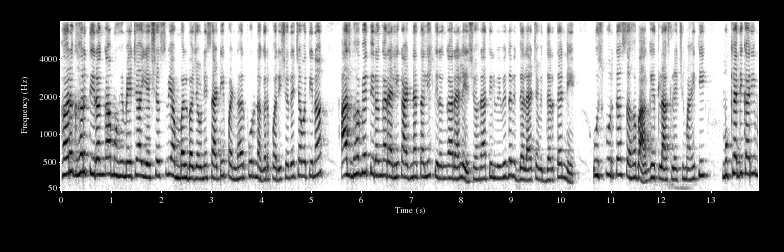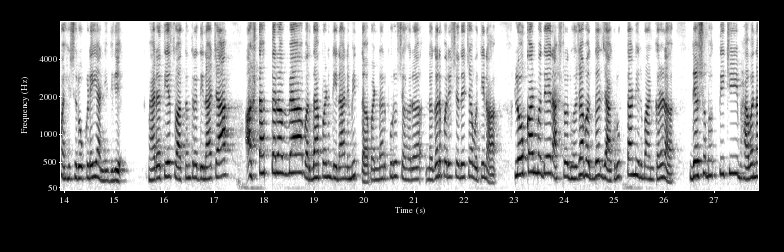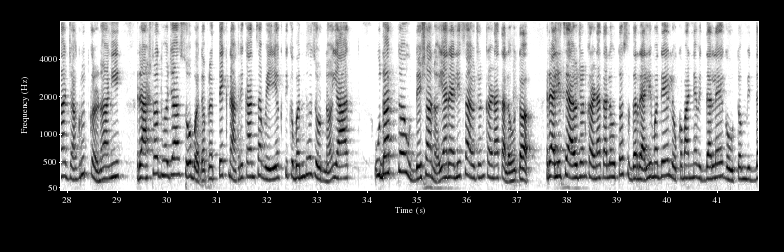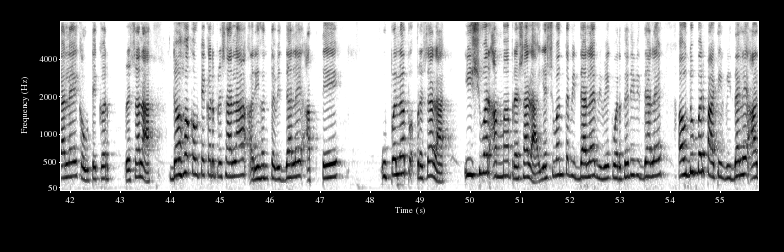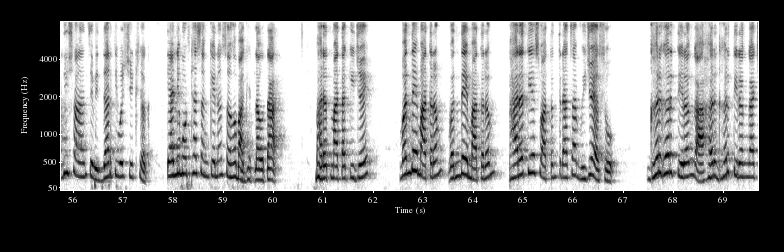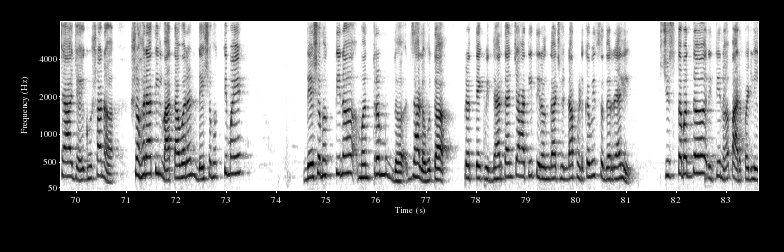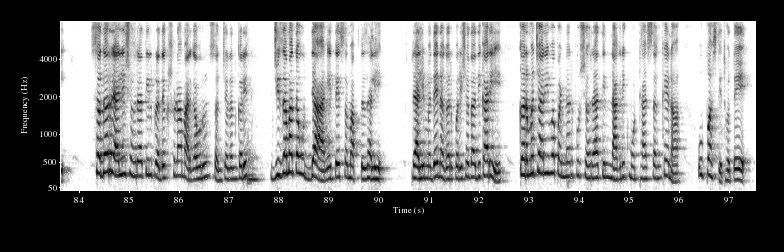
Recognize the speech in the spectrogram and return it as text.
हर घर तिरंगा मोहिमेच्या यशस्वी अंमलबजावणीसाठी पंढरपूर नगर परिषदेच्या वतीनं आज भव्य तिरंगा रॅली काढण्यात आली. तिरंगा रॅली शहरातील विविध विद्यालयाच्या विद्यार्थ्यांनी उत्स्फूर्त सहभाग घेतला असल्याची माहिती मुख्याधिकारी महेश रोकडे यांनी दिली. भारतीय स्वातंत्र्य दिनाच्या अष्टाहत्तराव्या वर्धापन दिनानिमित्त पंढरपूर शहर नगर परिषदेच्या वतीनं लोकांमध्ये राष्ट्रध्वजाबद्दल जागरूकता निर्माण करणं देशभक्तीची भावना जागृत करणं आणि राष्ट्रध्वजासोबत प्रत्येक नागरिकांचा वैयक्तिक बंध जोडणं या उदात्त उद्देशानं या रॅलीचं आयोजन करण्यात आलं होतं. रॅलीचे आयोजन करण्यात आलं होतं. सदर रॅलीमध्ये लोकमान्य विद्यालय गौतम विद्यालय कवटेकर प्रशाला दह कवटेकर प्रशाला अरिहंत विद्यालय आपटे उपलप प्रशाला ईश्वर आम्मा प्रशाला यशवंत विद्यालय विवेकवर्धनी विद्यालय औदुंबर पाटील विद्यालय आदी शाळांचे विद्यार्थी व शिक्षक यांनी मोठ्या संख्येनं सहभाग घेतला होता. भारत माता की जय. वंदे मातरम वंदे मातरम. भारतीय स्वातंत्र्याचा विजय असो. घर घर तिरंगा हर घर तिरंगाच्या जयघोषानं शहरातील वातावरण देशभक्तिमय देशभक्तीनं मंत्रमुग्ध झालं होतं. प्रत्येक विद्यार्थ्यांच्या हाती तिरंगा झेंडा फडकवीत सदर रॅली शिस्तबद्ध रीतीनं पार पडली. सदर रॅली शहरातील प्रदक्षिणा मार्गावरून संचलन करीत जिजामाता उद्यान येथे समाप्त झाली. रॅलीमध्ये नगर परिषद अधिकारी कर्मचारी व पंढरपूर शहरातील नागरिक मोठ्या संख्येनं उपस्थित होते.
